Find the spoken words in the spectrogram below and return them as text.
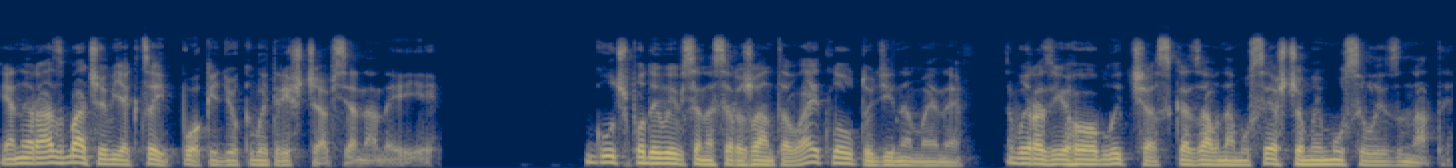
Я не раз бачив, як цей покидюк витріщався на неї. Гуч подивився на сержанта Вайтлоу, тоді на мене. Вираз його обличчя сказав нам усе, що ми мусили знати.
